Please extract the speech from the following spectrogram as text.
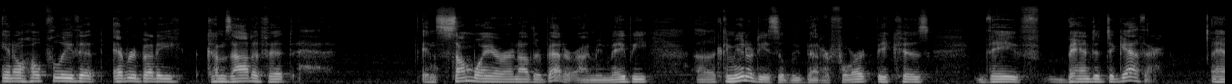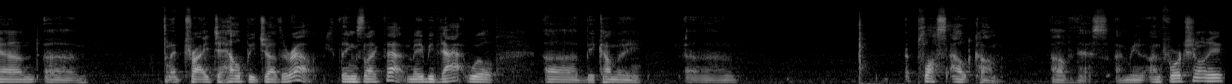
you know, hopefully that everybody comes out of it in some way or another better. I mean, maybe uh, communities will be better for it because they've banded together and um, tried to help each other out. Things like that. Maybe that will uh, become a, uh, a plus outcome of this. I mean, unfortunately,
